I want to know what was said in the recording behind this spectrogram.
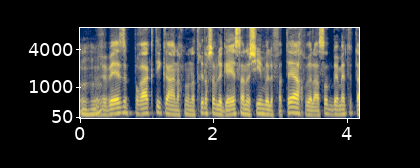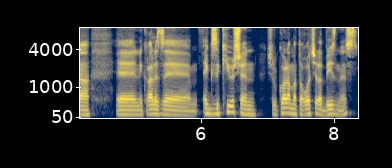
ובאיזה פרקטיקה אנחנו נתחיל עכשיו לגייס אנשים ולפתח ולעשות באמת את ה... אה, נקרא לזה execution של כל המטרות של ה business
